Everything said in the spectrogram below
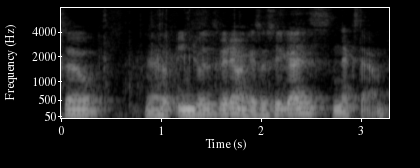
So, I hope you enjoyed this video, and I guess I'll see you guys next time.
